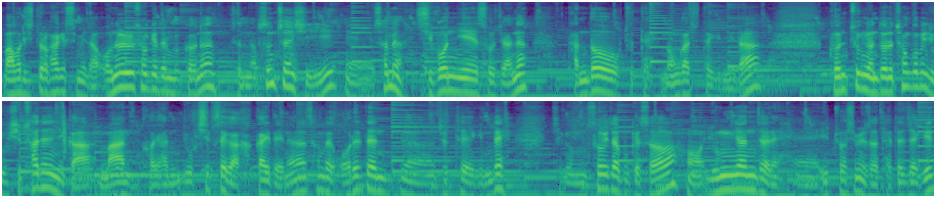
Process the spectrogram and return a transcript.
마무리 짓도록 하겠습니다. 오늘 소개드릴 물건은 전남 순천시 예, 서면 지본리에 소지하는 단독 주택, 농가 주택입니다. 건축 연도는 1964년이니까 만 거의 한 60세가 가까이 되는 상당히 오래된 어, 주택인데 지금 소유자분께서 어, 6년 전에 예, 입주하시면서 대대적인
